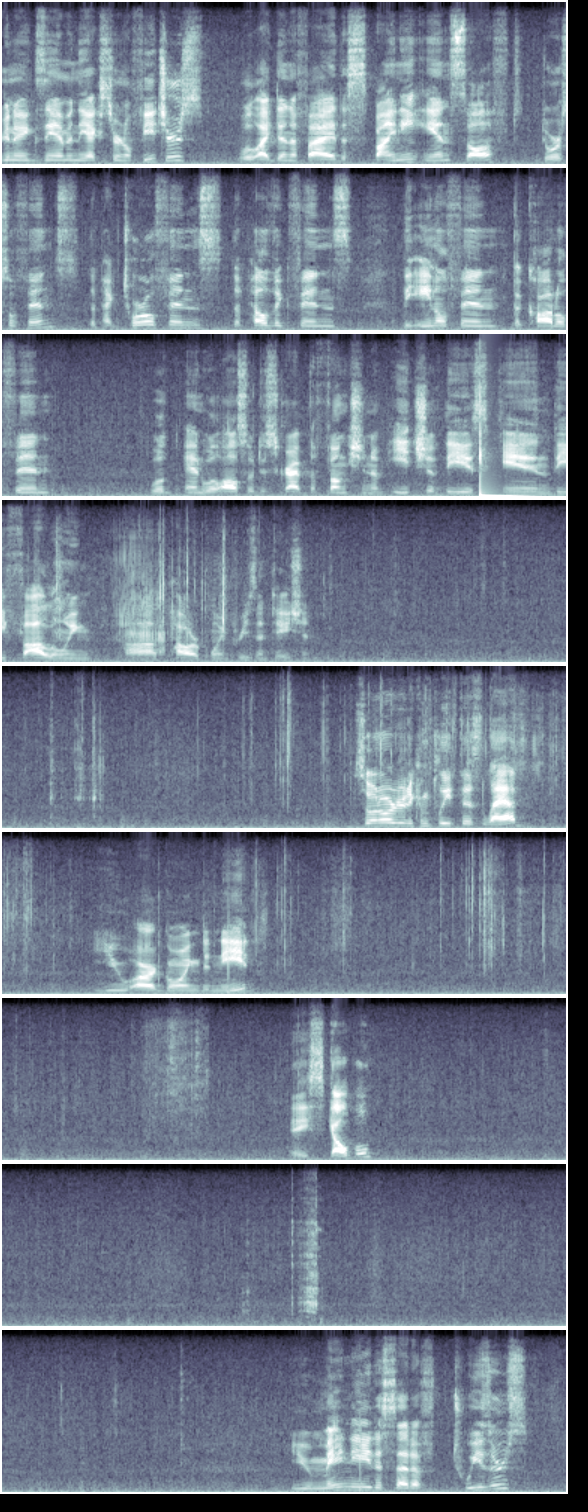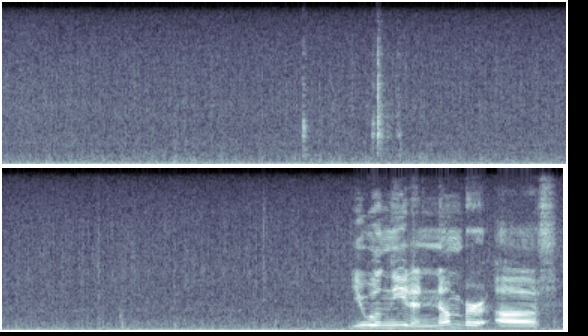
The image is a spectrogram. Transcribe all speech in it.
Going to examine the external features. We'll identify the spiny and soft dorsal fins, the pectoral fins, the pelvic fins, the anal fin, the caudal fin, we'll, and we'll also describe the function of each of these in the following uh, PowerPoint presentation. So in order to complete this lab, you are going to need a scalpel, You may need a set of tweezers. You will need a number of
